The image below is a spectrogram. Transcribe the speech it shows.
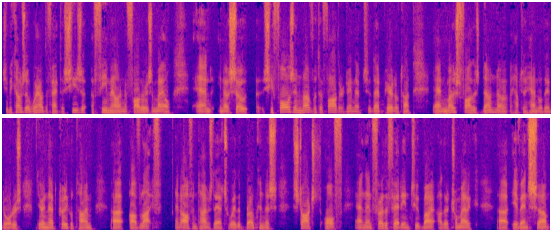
She becomes aware of the fact that she's a, a female and her father is a male, and you know, so uh, she falls in love with her father during that that period of time. And most fathers don't know how to handle their daughters during that critical time uh, of life. And oftentimes that's where the brokenness starts off, and then further fed into by other traumatic events, um,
